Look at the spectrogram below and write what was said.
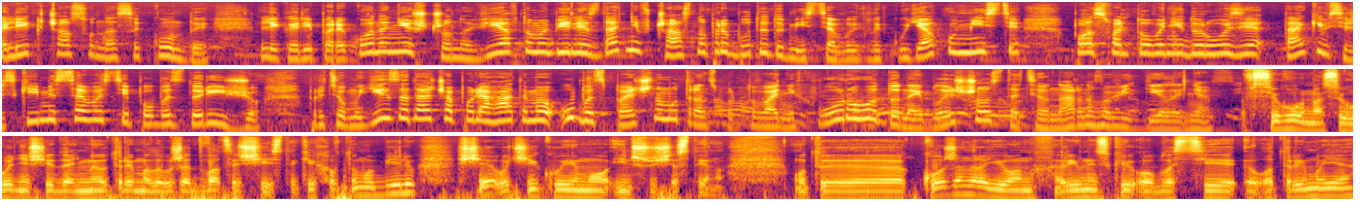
лік часу на секунди. Лікарі переконані, що нові автомобілі здатні вчасно прибути до місця виклику як у місті по асфальтованій дорозі, так і в сільській місцевості по бездоріжжю. При цьому їх задача полягатиме у безпечному транспортуванні хворого до найближчого стаціонарного відділення. Всього на сьогоднішній день ми отримали вже 26 таких автомобілів. Ще очікуємо іншу частину. От е, кожен район Рівненської області отримує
